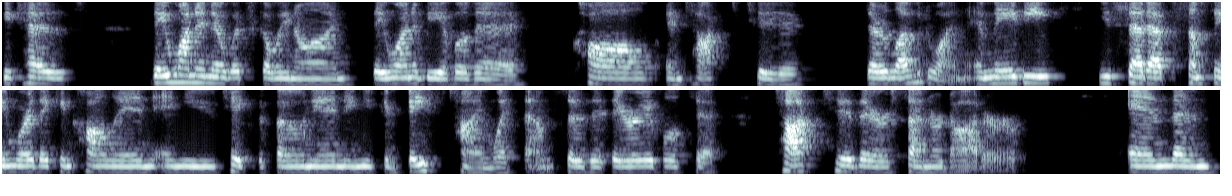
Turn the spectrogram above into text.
because they want to know what's going on. They want to be able to call and talk to their loved one. And maybe you set up something where they can call in and you take the phone in and you can FaceTime with them so that they're able to talk to their son or daughter. And then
